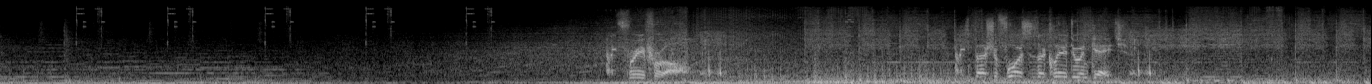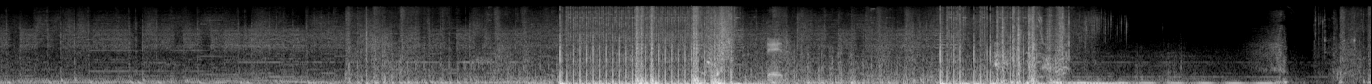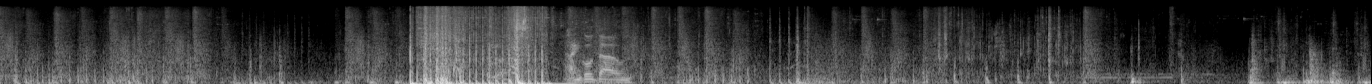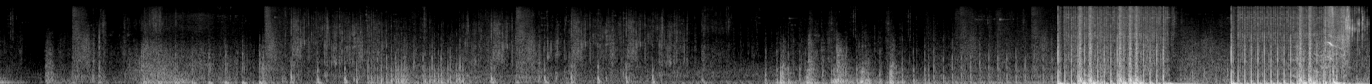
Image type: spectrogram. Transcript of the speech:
Free for all. Special forces are cleared to engage. Dead. Tango down.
